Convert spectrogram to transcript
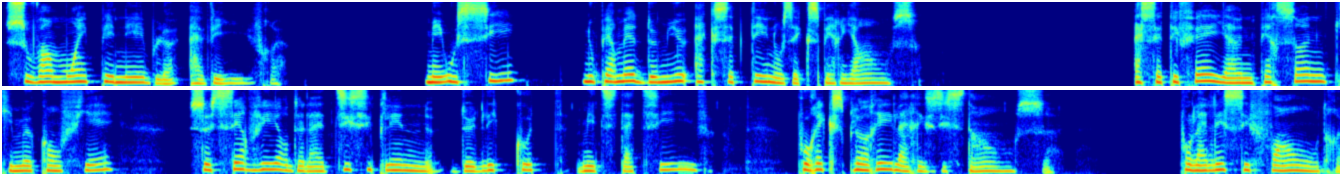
souvent moins pénibles à vivre, mais aussi nous permet de mieux accepter nos expériences. À cet effet, il y a une personne qui me confiait se servir de la discipline de l'écoute méditative pour explorer la résistance, pour la laisser fondre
